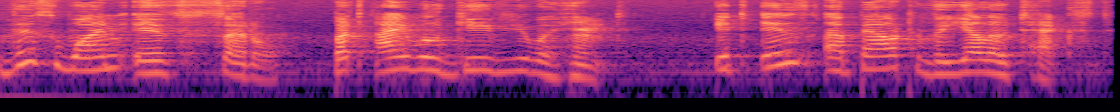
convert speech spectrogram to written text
This one is subtle, but I will give you a hint. It is about the yellow text.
